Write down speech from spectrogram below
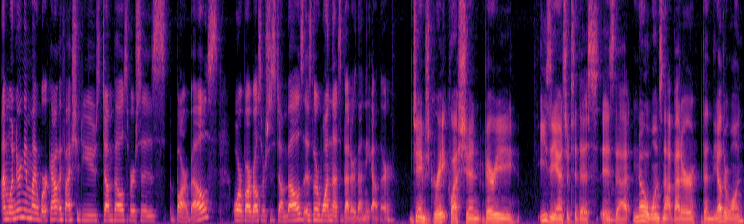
"I'm wondering in my workout if I should use dumbbells versus barbells." Or barbells versus dumbbells? Is there one that's better than the other? James, great question. Very easy answer to this is mm-hmm. that no, one's not better than the other one.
